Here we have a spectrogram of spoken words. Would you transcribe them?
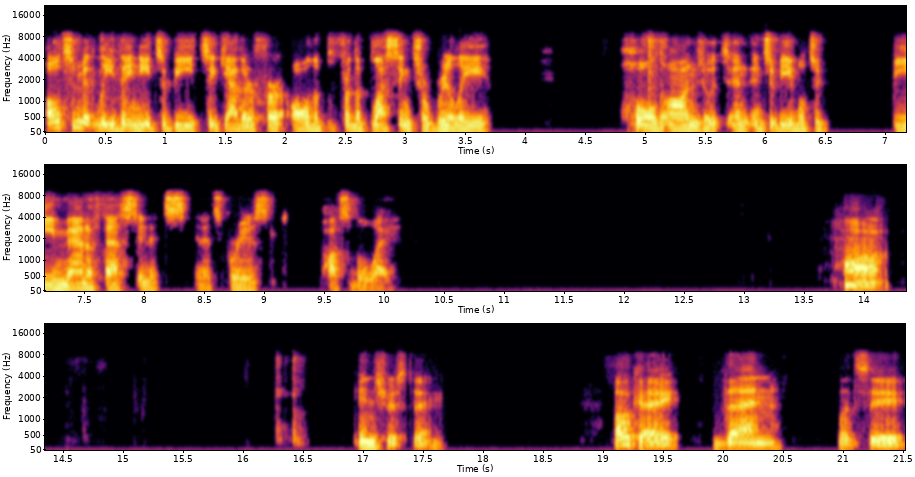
ultimately they need to be together for all the for the blessing to really hold on to it and, and to be able to be manifest in its in its greatest possible way. Huh. Interesting Okay, then let's see.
